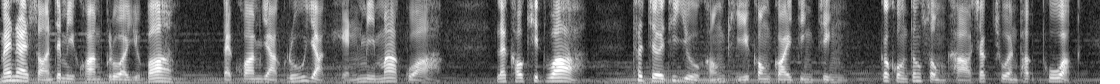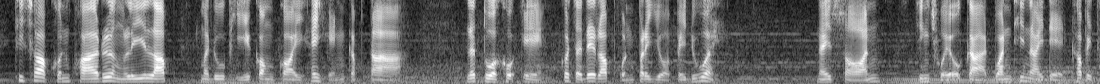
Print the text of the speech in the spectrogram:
แม้นายสอนจะมีความกลัวอยู่บ้าง แต่ความอยากรู้อยากเห็นมีมากกว่า และเขาคิดว่า ถ้าเจอที่อยู่ของผีกองกอยจริง ๆ ก็คงต้องส่งข่าวชักชวนพักพวก ที่ชอบค้นคว้าเรื่องลี้ลับ มาดูผีกองกอยให้เห็นกับตา และตัวเขาเองก็จะได้รับผลประโยชน์ไปด้วยนายสอนจึงฉวยโอกาสวันที่นายเดชเข้าไปท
